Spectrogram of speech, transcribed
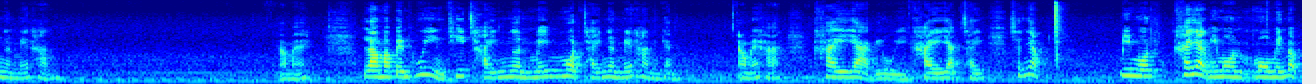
เงินไม่ทัน เอาไหม เรามาเป็นผู้หญิงที่ใช้เงินไม่หมดใช้เงินไม่ทันกัน เอาไหมคะใครอยากลุยใครอยากใช้ ฉันอยากมีโมใครอยากมีโมโมเมนต์แบบ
